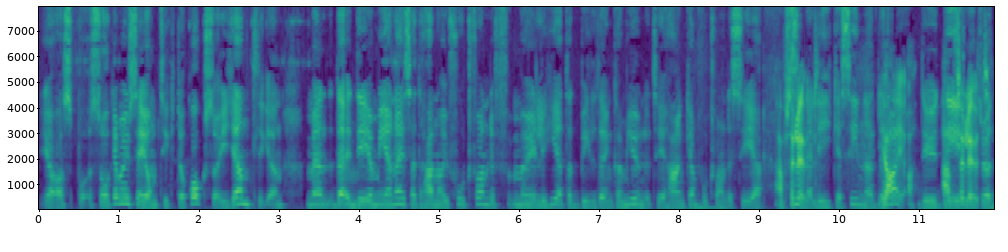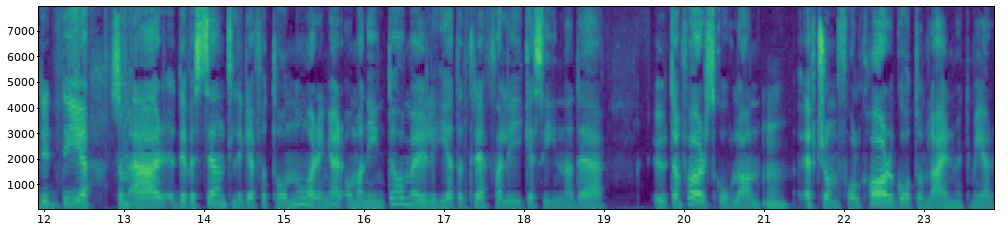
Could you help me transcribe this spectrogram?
Ja, sp- så kan man ju säga om TikTok också egentligen. Men det, Mm. det jag menar är att han har ju fortfarande möjlighet att bilda en community. Han kan fortfarande se Absolut. sina likasinnade. Ja, ja. Det är ju det, Absolut. Jag tror att det är det som är det väsentliga för tonåringar. Om man inte har möjlighet att träffa likasinnade utanför skolan Mm. eftersom folk har gått online mycket mer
